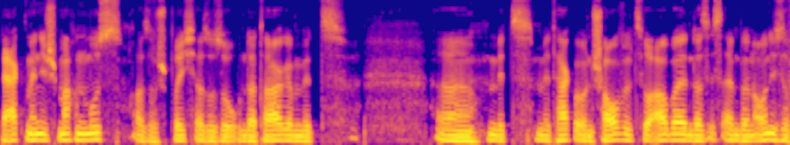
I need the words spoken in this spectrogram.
bergmännisch machen muss. Also sprich, also so unter Tage mit äh, mit mit Hacke und Schaufel zu arbeiten, das ist einem dann auch nicht so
